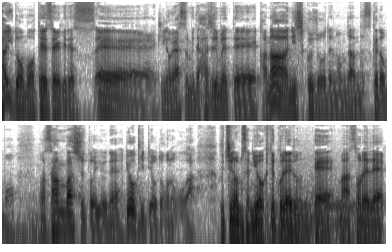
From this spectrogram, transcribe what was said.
はい、どうも、定世紀です。えー、昨日休みで初めてかな、西九条で飲んだんですけども、まあ、サンバッシュというね、良樹っていう男の子が、うちの店によう来てくれるんで、まあ、それで、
